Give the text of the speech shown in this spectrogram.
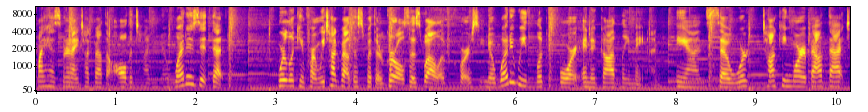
my husband and I talk about that all the time. You know, what is it that we're looking for? And we talk about this with our girls as well, of course. You know, what do we look for in a godly man? And so we're talking more about that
